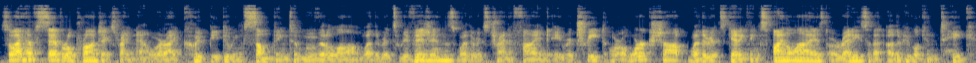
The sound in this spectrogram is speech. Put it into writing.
So I have several projects right now where I could be doing something to move it along, whether it's revisions, whether it's trying to find a retreat or a workshop, whether it's getting things finalized or ready so that other people can take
